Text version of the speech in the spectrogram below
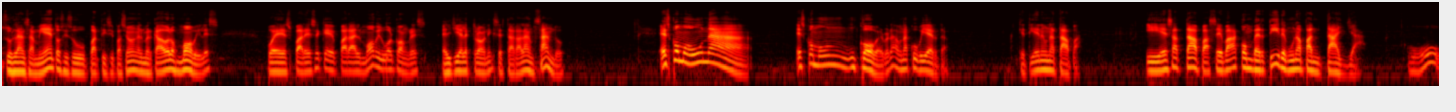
sus lanzamientos y su participación en el mercado de los móviles, pues parece que para el Mobile World Congress, LG Electronics estará lanzando. Es como una, es como un, un cover, ¿verdad? Una cubierta que tiene una tapa. Y esa tapa se va a convertir en una pantalla. Uh,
